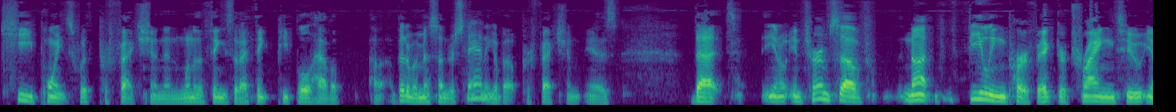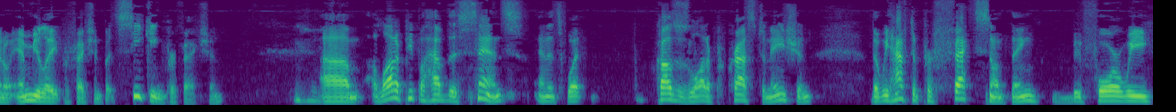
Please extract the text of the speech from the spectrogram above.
key points with perfection, and one of the things that I think people have a, a bit of a misunderstanding about perfection is that you know in terms of not feeling perfect or trying to you know emulate perfection but seeking perfection um, a lot of people have this sense and it's what causes a lot of procrastination that we have to perfect something before we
